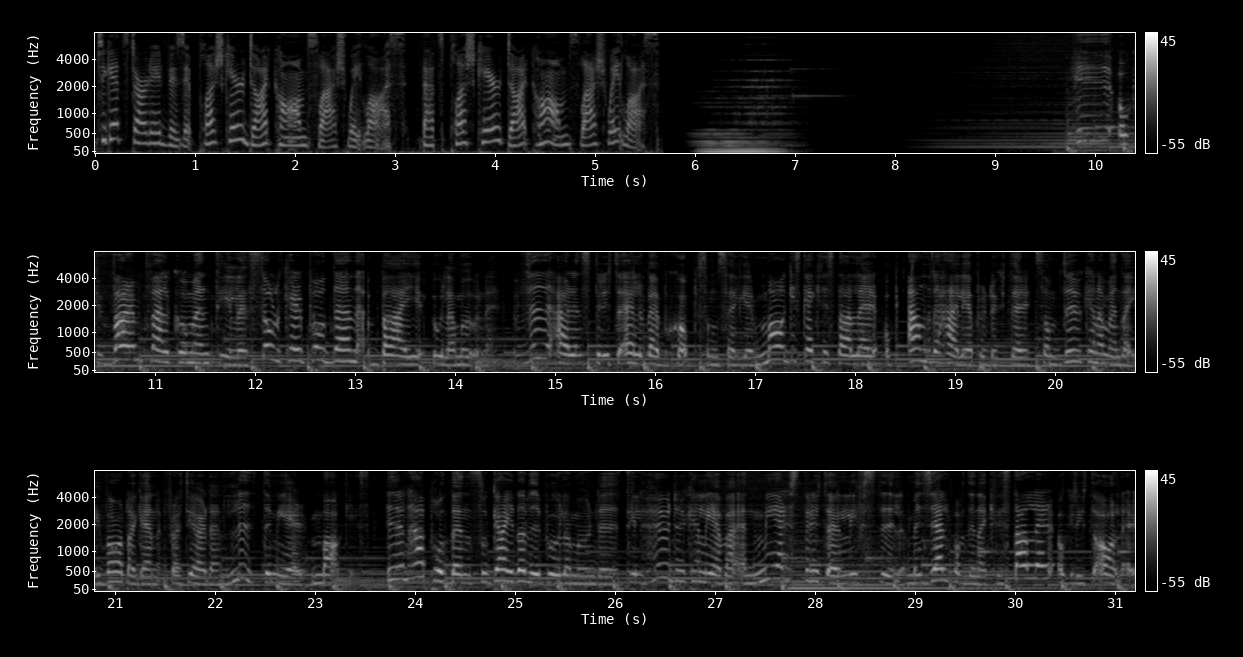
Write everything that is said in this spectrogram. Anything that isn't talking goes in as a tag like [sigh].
To get started, visit plushcare.com slash weight loss. That's plushcare.com slash weight loss. Hej och varmt välkommen till Soulcare-podden by Ulla Moon. Vi är en spirituell webbshop som säljer magiska kristaller och andra härliga produkter som du kan använda i vardagen för att göra den lite mer magisk. I den här podden så guidar vi på Ulla Mundi till hur du kan leva en mer spirituell livsstil med hjälp av dina kristaller och ritualer.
